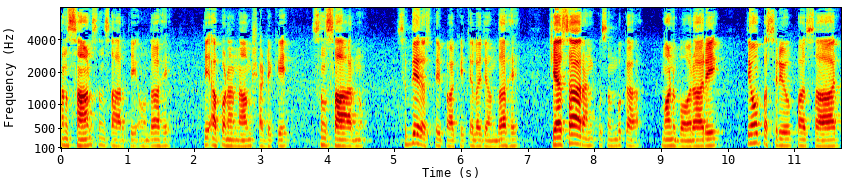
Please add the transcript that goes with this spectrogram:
ਇਨਸਾਨ ਸੰਸਾਰ ਤੇ ਆਉਂਦਾ ਹੈ ਤੇ ਆਪਣਾ ਨਾਮ ਛੱਡ ਕੇ ਸੰਸਾਰ ਨੂੰ ਸਿੱਧੇ ਰਸਤੇ ਪਾ ਕੇ ਚਲਾ ਜਾਂਦਾ ਹੈ। ਜੈਸਾ ਰੰਗ ਕੁਸੁੰਬਕਾ ਮਨ ਬੋਰਾ ਰੇ, ਤਿਉ ਪਸਰਿਓ ਪਾਸਾਰ।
